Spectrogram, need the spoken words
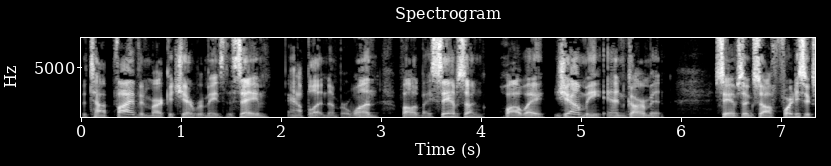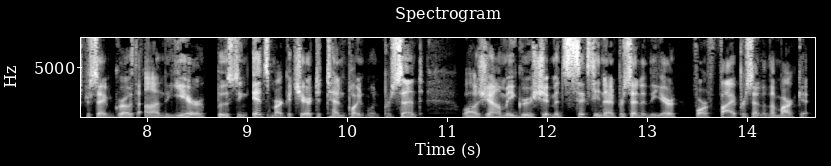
The top five in market share remains the same, Apple at number one, followed by Samsung, Huawei, Xiaomi, and Garmin. Samsung saw 46% growth on the year, boosting its market share to 10.1%, while Xiaomi grew shipments 69% of the year for 5% of the market.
